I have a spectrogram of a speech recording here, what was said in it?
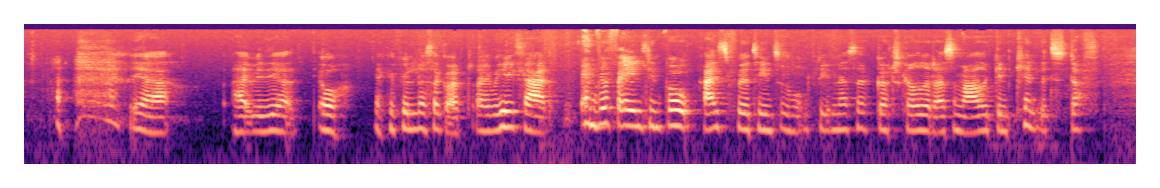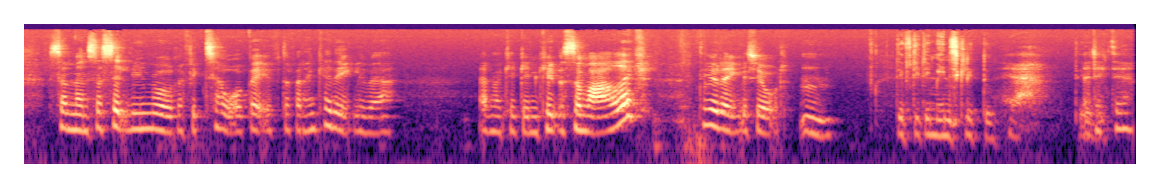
ja. Ej, men det her, åh, jeg kan følge dig så godt, og jeg vil helt klart anbefale din bog, Rejsefører til ensomhed, fordi den er så godt skrevet, og der er så meget genkendeligt stof, som man så selv lige må reflektere over bagefter. Hvordan kan det egentlig være, at man kan genkende så meget, ikke? Det er jo da egentlig sjovt. Mm. Det er fordi, det er menneskeligt, du. Ja, det er, er det ikke det?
